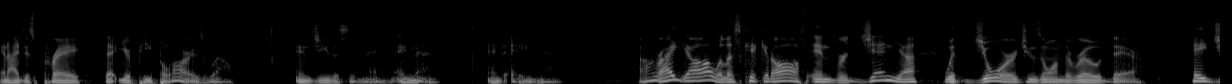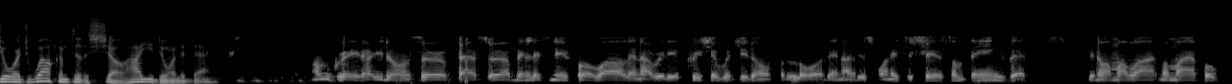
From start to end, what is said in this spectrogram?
And I just pray that your people are as well. In Jesus' name, amen and amen. All right, y'all. Well, let's kick it off in Virginia with George, who's on the road there. Hey, George, welcome to the show. How you doing today? I'm great. How you doing, sir? Pastor, I've been listening for a while, and I really appreciate what you're doing for the Lord. And I just wanted to share some things that been on my my mind for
